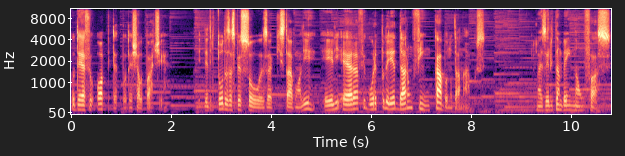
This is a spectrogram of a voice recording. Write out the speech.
O Défil opta por deixá-lo partir. Dentre todas as pessoas que estavam ali, ele era a figura que poderia dar um fim, um cabo no Tanarbus. Mas ele também não faz.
